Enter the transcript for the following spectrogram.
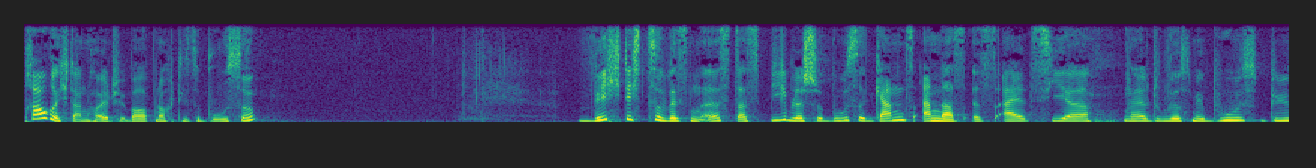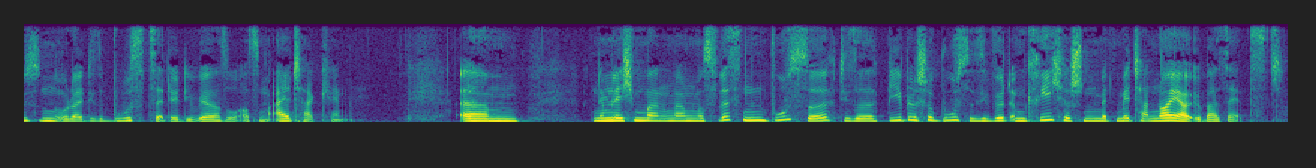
brauche ich dann heute überhaupt noch diese Buße? Wichtig zu wissen ist, dass biblische Buße ganz anders ist als hier, ne, du wirst mir Buß, büßen oder diese Bußzettel, die wir so aus dem Alltag kennen. Ähm, nämlich, man, man muss wissen, Buße, diese biblische Buße, sie wird im Griechischen mit Metanoia übersetzt.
